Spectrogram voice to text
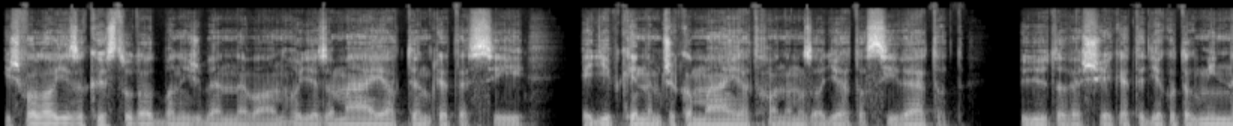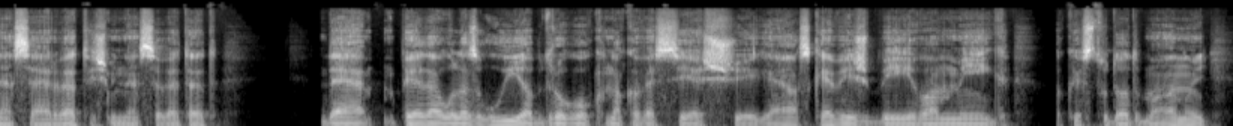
és valahogy ez a köztudatban is benne van, hogy ez a májat tönkreteszi, egyébként nem csak a májat, hanem az agyat, a szívet, a tüdőt, a veséket, egyébként minden szervet és minden szövetet, de például az újabb drogoknak a veszélyessége az kevésbé van még a köztudatban, hogy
